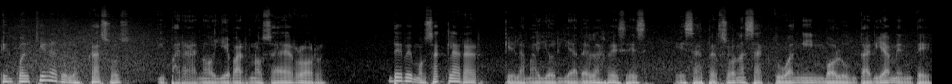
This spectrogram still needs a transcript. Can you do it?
En cualquiera de los casos, y para no llevarnos a error, debemos aclarar que la mayoría de las veces esas personas actúan involuntariamente.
